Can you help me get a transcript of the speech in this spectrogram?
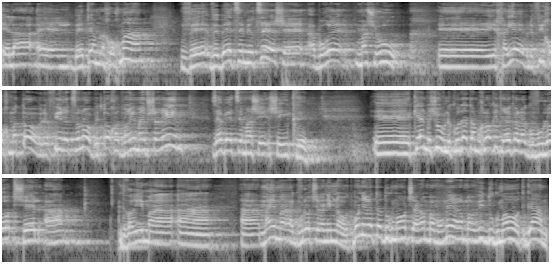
אלא אה, בהתאם לחוכמה ו, ובעצם יוצא שהבורא מה שהוא יחייב לפי חוכמתו ולפי רצונו בתוך הדברים האפשריים זה בעצם מה ש, שיקרה. אה, כן ושוב נקודת המחלוקת רק על הגבולות של הדברים ה... ה מהם הגבולות של הנמנעות. בואו נראה את הדוגמאות שהרמב"ם אומר, הרמב"ם מביא דוגמאות גם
